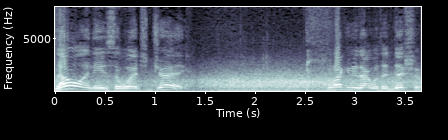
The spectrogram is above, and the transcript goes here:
Now all I need is the wedge J. But I can do that with addition.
